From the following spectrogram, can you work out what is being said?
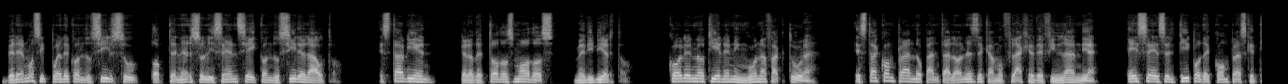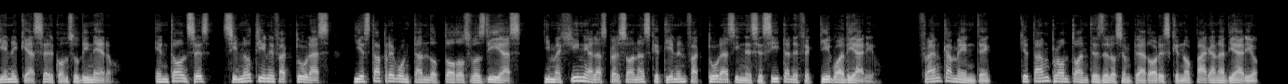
Veremos si puede conducir su, obtener su licencia y conducir el auto. Está bien, pero de todos modos, me divierto. Cole no tiene ninguna factura. Está comprando pantalones de camuflaje de Finlandia. Ese es el tipo de compras que tiene que hacer con su dinero. Entonces, si no tiene facturas, y está preguntando todos los días, imagine a las personas que tienen facturas y necesitan efectivo a diario. Francamente, que tan pronto antes de los empleadores que no pagan a diario,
